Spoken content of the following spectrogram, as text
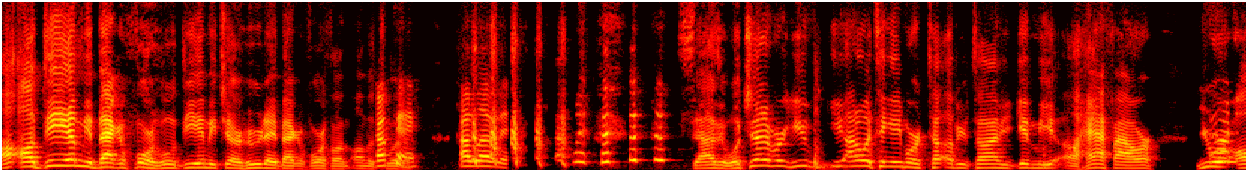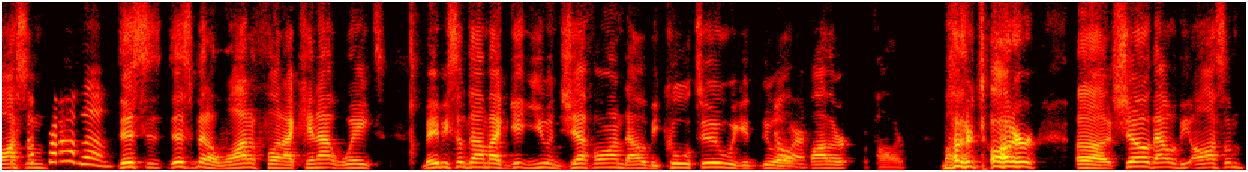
I'll, DM you back and forth. We'll DM each other Who Dey?" back and forth on, on the Twitter. Okay. I love it. Sounds good. Well, Jennifer, you, you I don't want to take any more t- of your time. You give me a half hour. You oh, were awesome. No problem. This is this has been a lot of fun. I cannot wait. Maybe sometime I can get you and Jeff on. That would be cool too. We could do sure. a father father mother daughter uh, show. That would be awesome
